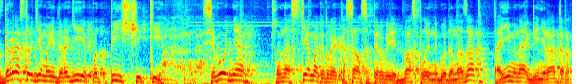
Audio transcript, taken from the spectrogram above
Здравствуйте, мои дорогие подписчики! Сегодня у нас тема, которая касался впервые два с половиной года назад, а именно генератор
